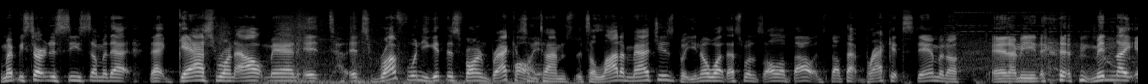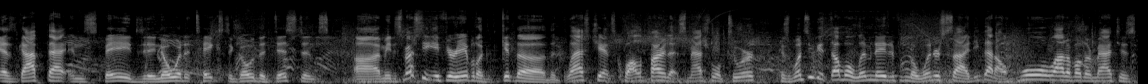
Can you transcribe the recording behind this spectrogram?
we might be starting to see some of that that gas run out, man. It it's rough when you get this far in bracket. Oh, yeah. sometimes. It's a lot of matches, but you know what? That's what it's all about. It's about that bracket stamina. And I mean, Midnight has got that in spades. They know what it takes to go the distance. Uh, I mean, especially if you're able to get the the last chance qualifier in that Smash World Tour, because once you get double eliminated from the winner's side, you got a whole lot of other matches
